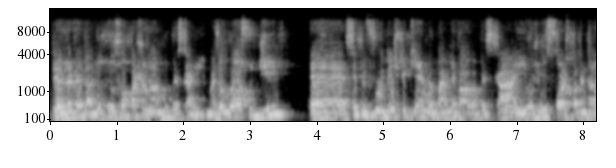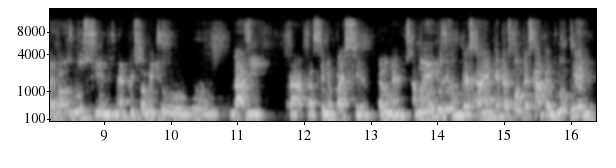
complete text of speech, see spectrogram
Pedro, é verdade. Eu, eu, sou apaixonado por pescaria, mas eu gosto de. É, sempre fui, desde pequeno, meu pai me levava para pescar e hoje me esforço para tentar levar os meus filhos, né? principalmente o, o Davi, para ser meu parceiro, pelo menos. Amanhã, inclusive, eu vou pescar. Hein? Quer pescar? Vamos pescar, Pedro? Vamos comigo?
